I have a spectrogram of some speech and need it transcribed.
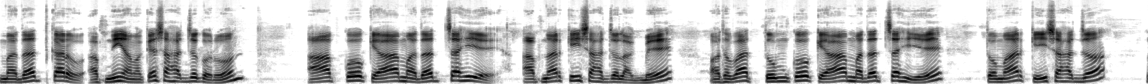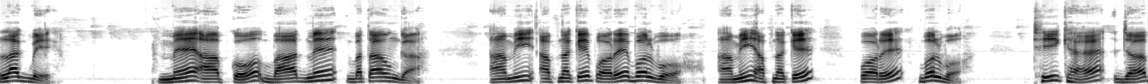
मदद करो আপনি আমাকে সাহায্য করুন आपको क्या मदद चाहिए আপনার কি সাহায্য লাগবে অথবা तुमको क्या मदद चाहिए তোমার কি সাহায্য লাগবে मैं आपको बाद में बताऊंगा আমি আপনাকে পরে বলবো আমি আপনাকে পরে বলবো ঠিক হ্যাঁ জব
